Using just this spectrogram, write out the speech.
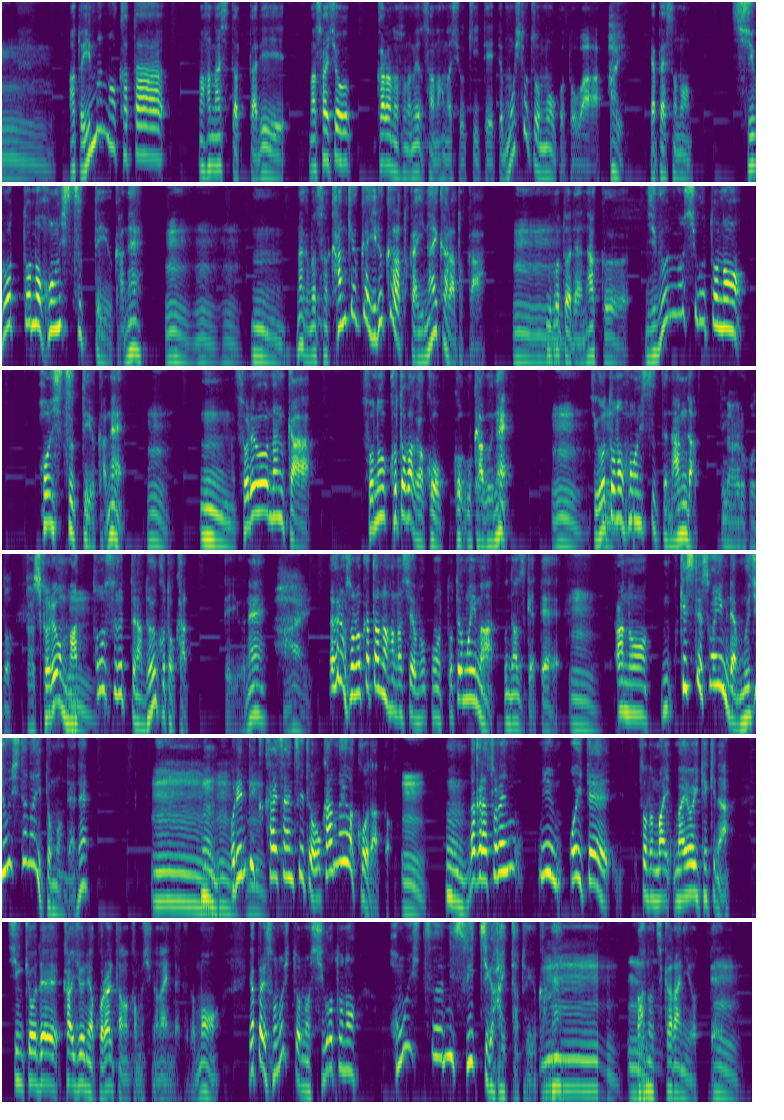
ん。あと今の方の話だったり、まあ、最初からのそのメドさんの話を聞いていてもう一つ思うことははい。やっぱりその仕事の本質っていうかね、うんうんうん、なんかまあその観客がいるからとかいないからとかうん。うんいうことではなく、自分の仕事の本質っていうかね、うん。うん、それをなんかその言葉がこうこう浮かぶねうん。仕事の本質ってなんだっていう、なるほど。確かに。それをうん全うするってのはどういうことかっっていうね。はい。だからその方の話は僕もとても今うなずけてうん。あの決してそういう意味では矛盾してないと思うんだよね。うーうんん。オリンピック開催についてのお考えはこうだと。うん。うん、だからそれにおいてその迷迷い的な心境で会場には来られたのかもしれないんだけどもやっぱりその人の仕事の本質にスイッチが入ったというかね、ね場の力によって、うん。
